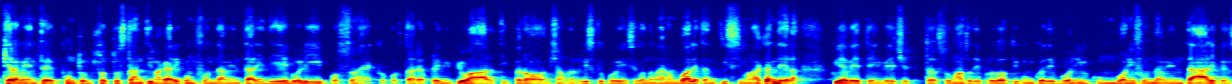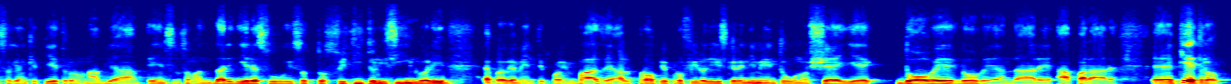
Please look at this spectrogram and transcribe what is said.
chiaramente appunto sottostanti magari con fondamentali deboli possono ecco, portare a premi più alti, però diciamo, il rischio poi secondo me non vale tantissimo la candela. Qui avete invece tutto sommato dei prodotti comunque dei buoni, con buoni fondamentali, penso che anche Pietro non abbia, penso, insomma, da ridire sui, sotto, sui titoli singoli e poi ovviamente poi in base al proprio profilo di rischio rendimento uno sceglie dove, dove andare a parare. Eh, Pietro,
